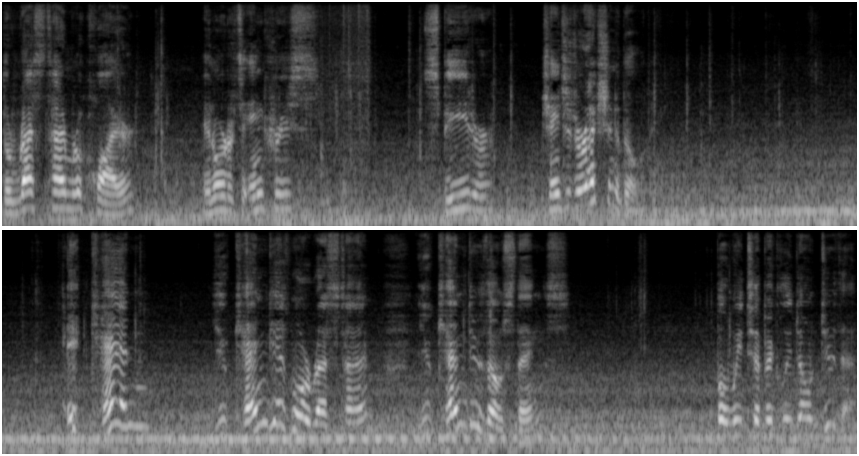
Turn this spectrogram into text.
the rest time required in order to increase speed or change of direction ability. It can. You can give more rest time. You can do those things. But we typically don't do that.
